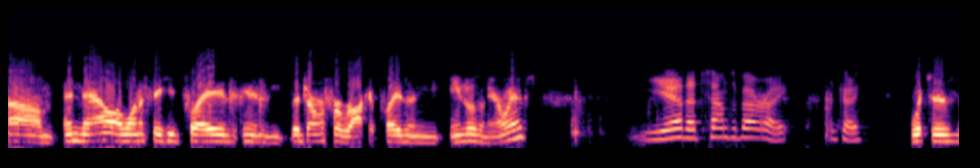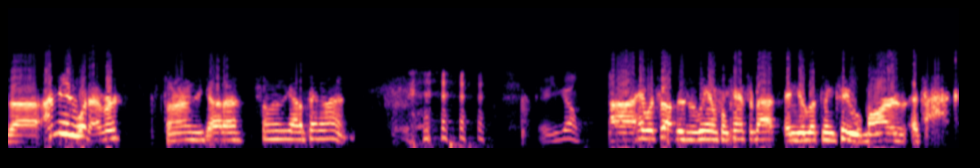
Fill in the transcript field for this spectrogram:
Um, and now I want to say he plays in the drummer for Rocket plays in Angels and Airwaves, Yeah, that sounds about right. Okay. which is uh, I mean whatever. Sometimes you gotta sometimes you gotta pay the rent. There you go. Uh, hey, what's up? This is Liam from Cancer Bats, and you're listening to Mars Attacks.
